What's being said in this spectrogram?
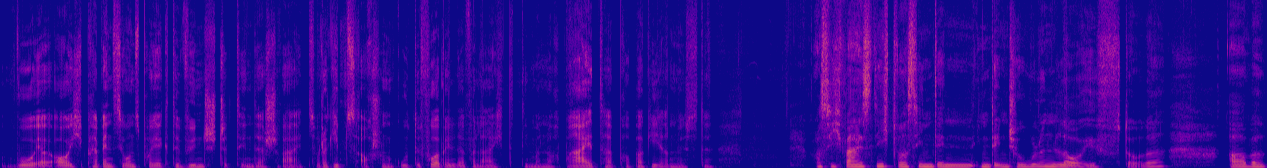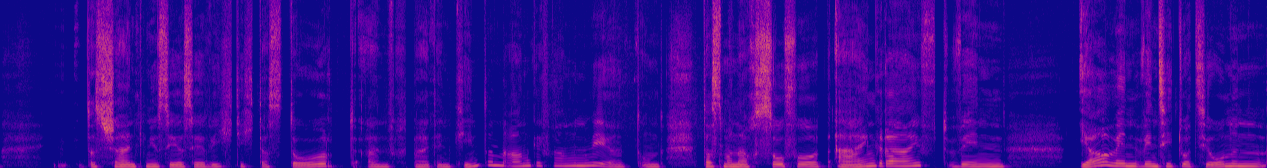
wo ihr euch Präventionsprojekte wünschtet in der Schweiz? Oder gibt es auch schon gute Vorbilder vielleicht, die man noch breiter propagieren müsste? Also ich weiß nicht, was in den, in den Schulen läuft, oder? Aber das scheint mir sehr, sehr wichtig, dass dort einfach bei den Kindern angefangen wird und dass man auch sofort eingreift, wenn ja, wenn, wenn Situationen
